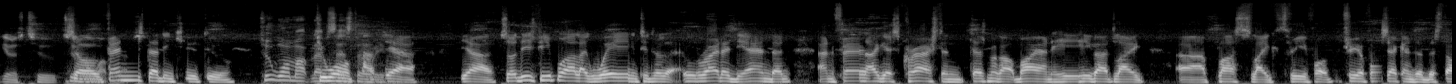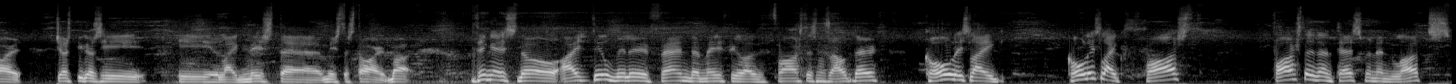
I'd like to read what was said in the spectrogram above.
give us two. two So warm-up Phend used that in Q2. Two warm up laps, Two warm Toby. laps. Yeah. Yeah. So these people are like waiting to the right at the end and and Phend I guess crashed and Tessmann got by and he, he got like uh plus like three four three or four seconds at the start just because he he like missed the missed the start. But the thing is though, I still believe Phend and Maifield are the fastest ones out there. Cole is like Cole is like fast faster than Tessmann and Lutz,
